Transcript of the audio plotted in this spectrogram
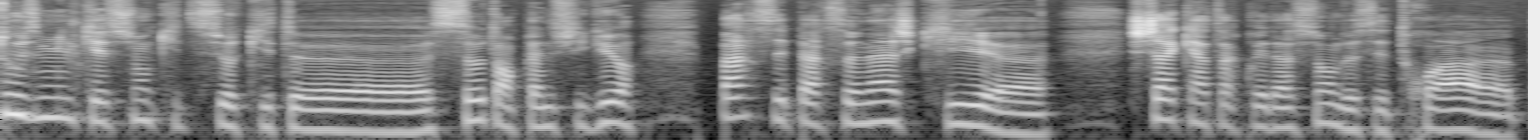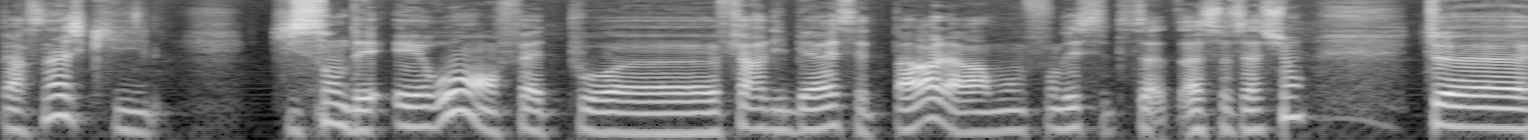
12 000 questions qui te, qui te sautent en pleine figure par ces personnages qui, euh, chaque interprétation de ces trois euh, personnages qui, qui sont des héros en fait pour euh, faire libérer cette parole, avoir fondé cette association, te,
